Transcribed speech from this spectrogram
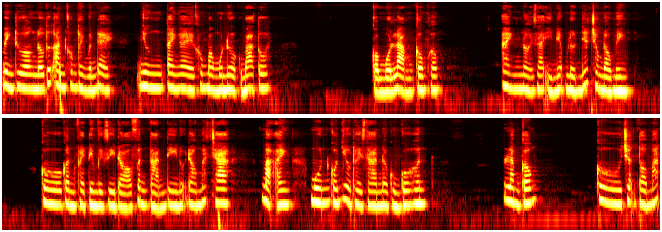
Bình thường nấu thức ăn không thành vấn đề, Nhưng tay nghề không bằng một nửa của ba tôi. Có muốn làm công không? Anh nói ra ý niệm lớn nhất trong đầu mình. Cô cần phải tìm việc gì đó phân tán đi nỗi đau mất cha, Mà anh muốn có nhiều thời gian ở cùng cô hơn. Làm công? Cô trợn to mắt,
